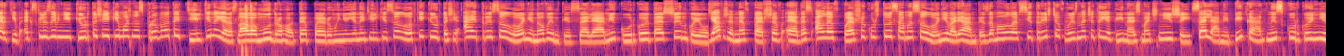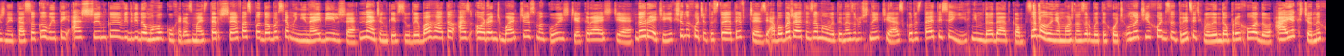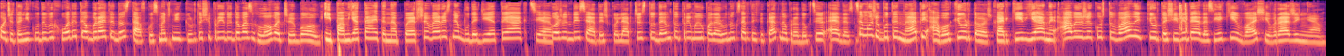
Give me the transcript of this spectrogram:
Харків ексклюзивні кюртоші, які можна спробувати тільки на Ярослава Мудрого. Тепер у меню є не тільки солодкі кюртоші, а й три солоні новинки з салямі, куркою та шинкою. Я вже не вперше в Едес, але вперше куштую саме солоні варіанти. Замовила всі три, щоб визначити, який найсмачніший. Салямі пікантний з куркою ніжний та соковитий, а шинкою від відомого кухаря з майстер-шефа сподобався мені найбільше. Начинки всюди багато, а з оранж матчою смакує ще краще. До речі, якщо не хочете стояти в черзі або бажаєте замовити на зручний час, користайтеся їхнім додатком. Замовлення можна зробити хоч уночі, хоч за 30 хвилин до приходу. А якщо не хочете нікуди виходити, обирайте доставку. Смачні кюртоші приїдуть до вас Глова чи Бол. І пам'ятайте, на 1 вересня буде діяти акція. Кожен десятий школяр чи студент отримує у подарунок сертифікат на продукцію Едес. Це може бути напій або кюртош. Харків'яни, а ви вже куштували кюртоші від Едес? Які ваші враження?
